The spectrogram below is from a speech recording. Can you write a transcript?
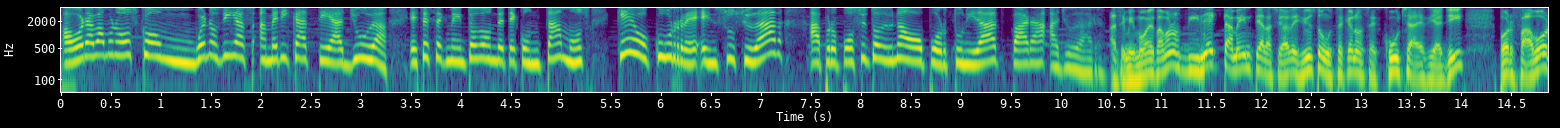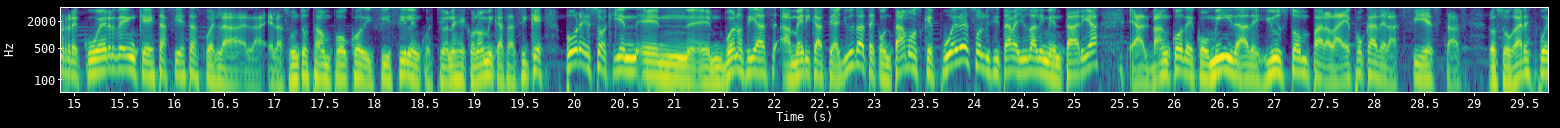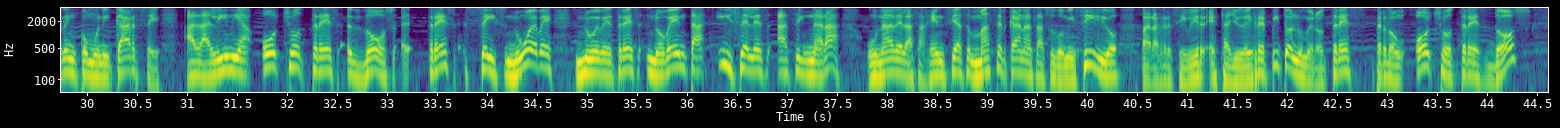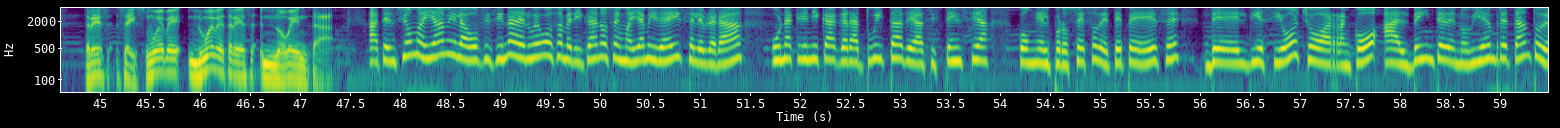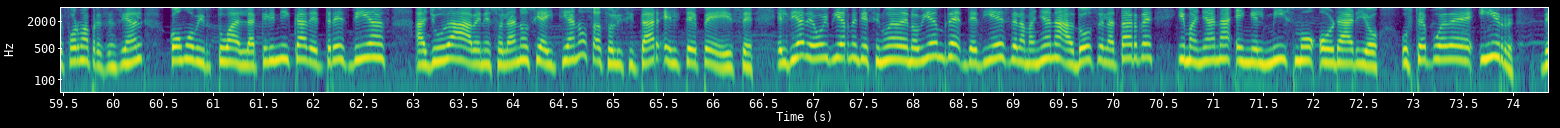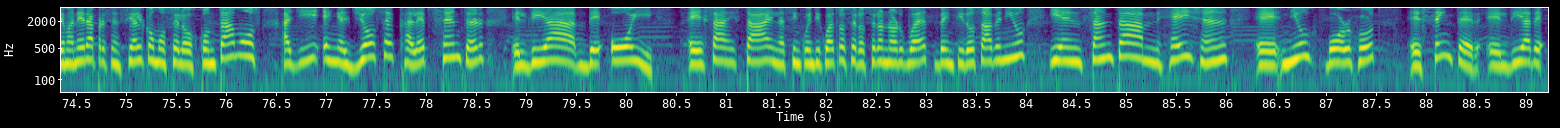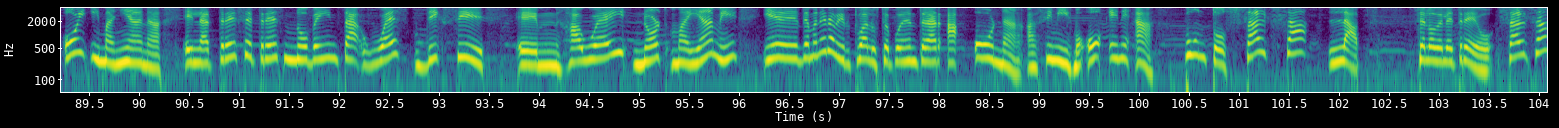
Ahora vámonos con Buenos días, América te ayuda. Este segmento donde te contamos qué ocurre en su ciudad a propósito de una oportunidad para ayudar. Así mismo es, vámonos directamente a la ciudad de Houston. Usted que nos escucha desde allí, por favor recuerden que estas fiestas, pues la- la- el asunto está un poco difícil en cuestiones económicas. Así que por eso aquí en, en- en Buenos Días América Te Ayuda, te contamos que puedes solicitar ayuda alimentaria eh, al Banco de Comida de Houston para la época de las fiestas. Los hogares pueden comunicarse a la línea 832-369-9390 y se les asignará una de las agencias más cercanas a su domicilio para recibir esta ayuda. Y repito el número 3, perdón, 832 369-9390. Atención Miami, la oficina de nuevos americanos en Miami Day celebrará una clínica gratuita de asistencia con el proceso de TPS del 18 arrancó al 20 de noviembre, tanto de forma presencial como virtual. La clínica de tres días ayuda a venezolanos y haitianos a solicitar el TPS. El día de hoy, viernes 19 de noviembre, de 10 de la mañana a 2 de la tarde y mañana en el mismo horario. Usted puede ir de manera presencial como se los contamos allí en el Joseph Caleb Center el día de hoy. Esa está en la 5400 Northwest 22 Avenue y en Santa Haitian eh, New Borhood eh, Center el día de hoy y mañana en la 13390 West Dixie em, Highway North Miami y eh, de manera virtual usted puede entrar a ONA, así mismo, ONA punto salsa labs. Se lo deletreo, salsa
